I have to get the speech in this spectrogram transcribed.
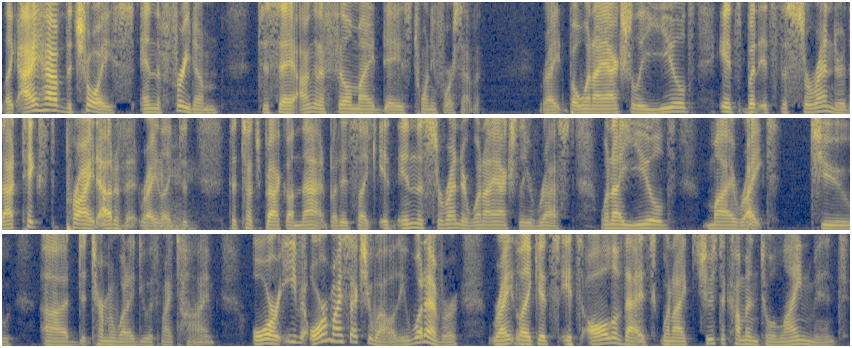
like I have the choice and the freedom to say I'm going to fill my days 24/7 right? But when i actually yield it's but it's the surrender. That takes the pride out of it right? Like to to touch back on that. But it's like in, in the surrender when i actually rest when i yield my right to uh, determine what i do with my time or even or my sexuality whatever right? Like it's it's all of that. It's when i choose to come into alignment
